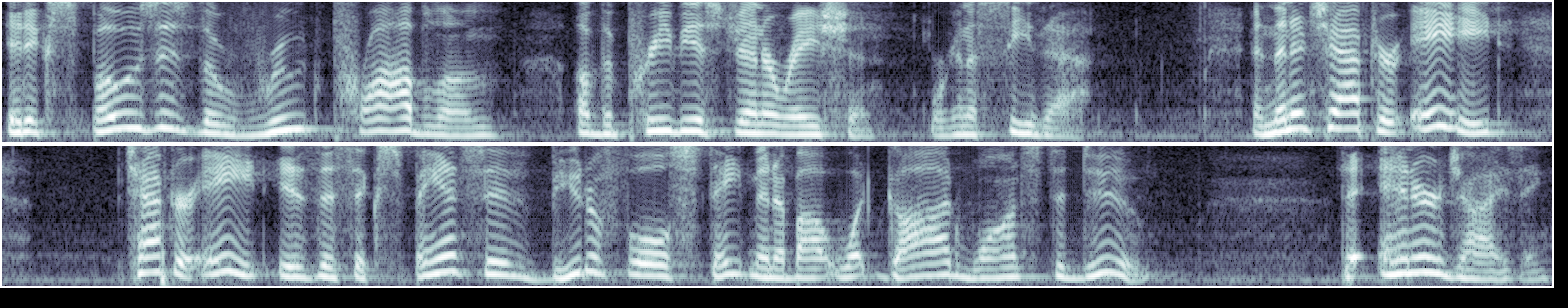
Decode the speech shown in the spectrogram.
It exposes the root problem of the previous generation. We're going to see that. And then in chapter 8, chapter 8 is this expansive, beautiful statement about what God wants to do, the energizing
